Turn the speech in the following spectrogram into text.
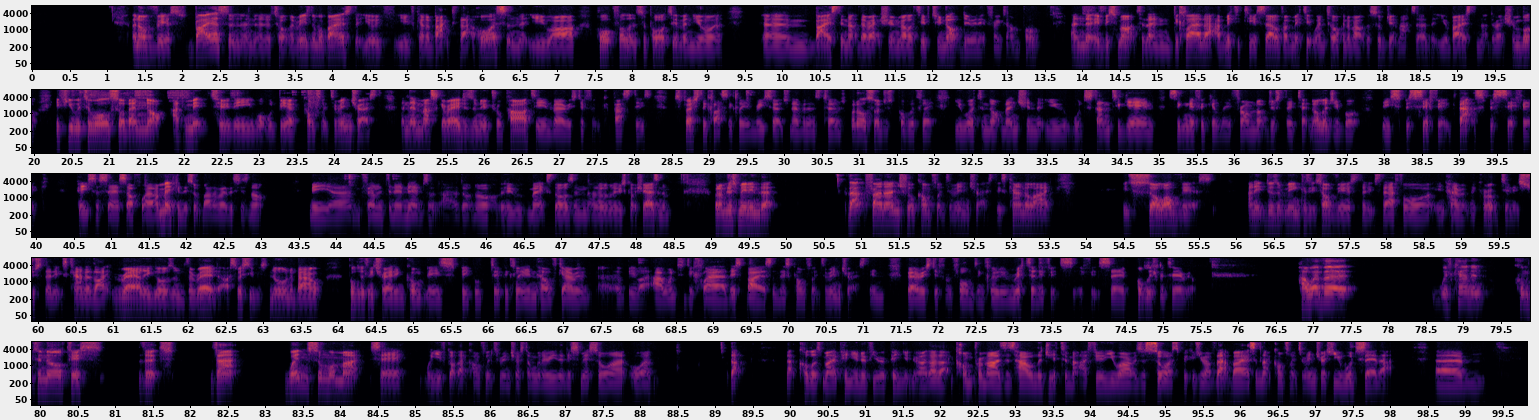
an obvious bias and, and, and, a totally reasonable bias that you've you've kind of backed that horse and that you are hopeful and supportive and you're um, biased in that direction relative to not doing it, for example. And it'd be smart to then declare that, admit it to yourself, admit it when talking about the subject matter that you're biased in that direction. But if you were to also then not admit to the what would be a conflict of interest and then masquerade as a neutral party in various different capacities, especially classically in research and evidence terms, but also just publicly, you were to not mention that you would stand to gain significantly from not just the technology, but the specific that specific piece of say software. I'm making this up by the way. This is not me um, failing to name names. I don't know who makes those, and I don't know who's got shares in them. But I'm just meaning that that financial conflict of interest is kind of like it's so obvious and it doesn't mean because it's obvious that it's therefore inherently corrupting it's just that it's kind of like rarely goes under the radar especially if it's known about publicly trading companies people typically in healthcare uh, be like i want to declare this bias and this conflict of interest in various different forms including written if it's if it's say published material. However we've kind of come to notice that that when someone might say, "Well, you've got that conflict of interest," I'm going to either dismiss or or that that colours my opinion of your opinion, right? That, that compromises how legitimate I feel you are as a source because you have that bias and that conflict of interest. You would say that. Um,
